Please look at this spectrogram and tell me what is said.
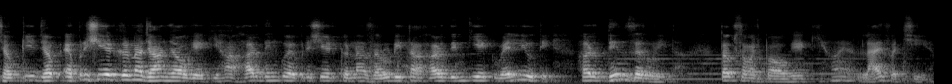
जबकि जब अप्रिशिएट करना जान जाओगे कि हाँ हर दिन को अप्रिशिएट करना ज़रूरी था, हर दिन की एक वैल्यू थी, हर दिन ज़रूरी था, तब समझ पाओगे कि हाँ लाइफ अच्छी है।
